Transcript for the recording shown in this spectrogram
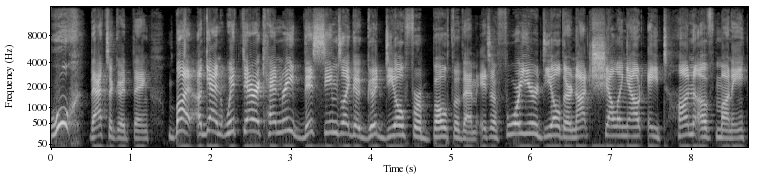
Whew, that's a good thing. But again, with Derrick Henry, this seems like a good deal for both of them. It's a four year deal. They're not shelling out a ton of money.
